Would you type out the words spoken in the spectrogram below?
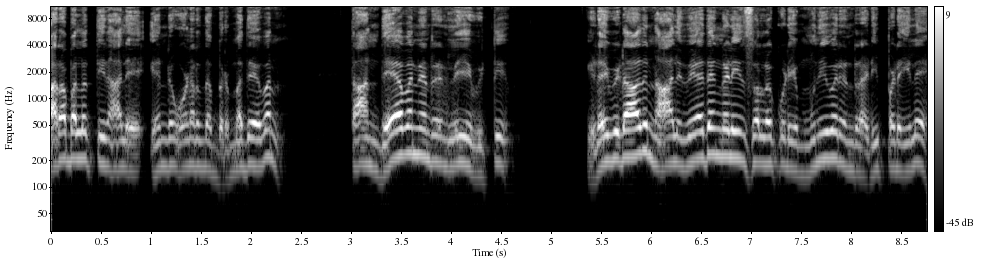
வரபலத்தினாலே என்று உணர்ந்த பிரம்மதேவன் தான் தேவன் என்ற நிலையை விட்டு இடைவிடாது நாலு வேதங்களையும் சொல்லக்கூடிய முனிவர் என்ற அடிப்படையிலே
